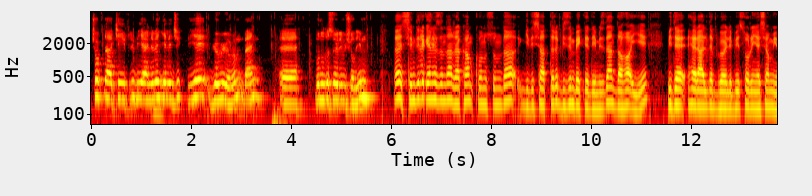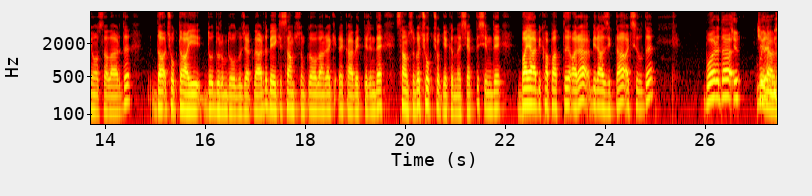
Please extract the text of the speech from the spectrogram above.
çok daha keyifli bir yerlere gelecek diye görüyorum. Ben e, bunu da söylemiş olayım. Evet şimdilik en azından rakam konusunda gidişatları bizim beklediğimizden daha iyi. Bir de herhalde böyle bir sorun yaşamıyor olsalardı daha çok daha iyi do- durumda olacaklardı. Belki Samsung'la olan re- rekabetlerinde Samsung'a çok çok yakınlaşacaktı. Şimdi bayağı bir kapattığı ara birazcık daha açıldı. Bu arada Kim? Kerem bir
